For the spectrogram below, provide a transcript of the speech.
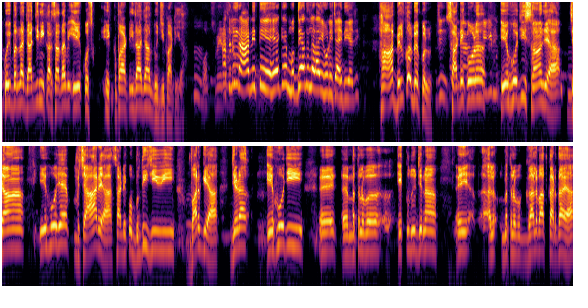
ਕੋਈ ਬੰਦਾ ਜੱਜ ਹੀ ਨਹੀਂ ਕਰ ਸਕਦਾ ਵੀ ਇਹ ਕੁਛ ਇੱਕ ਪਾਰਟੀ ਦਾ ਜਾਂ ਦੂਜੀ ਪਾਰਟੀ ਦਾ। ਅਸਲੀ ਰਾਜਨੀਤੀ ਇਹ ਹੈ ਕਿ ਮੁੱਦਿਆਂ ਦੀ ਲੜਾਈ ਹੋਣੀ ਚਾਹੀਦੀ ਹੈ ਜੀ। ਹਾਂ ਬਿਲਕੁਲ ਬਿਲਕੁਲ। ਸਾਡੇ ਕੋਲ ਇਹੋ ਜੀ ਸਾਂਝ ਆ ਜਾਂ ਇਹੋ ਜਿਹਾ ਵਿਚਾਰ ਆ ਸਾਡੇ ਕੋਲ ਬੁੱਧੀਜੀਵੀ ਵਰਗ ਆ ਜਿਹੜਾ ਇਹੋ ਜੀ ਮਤਲਬ ਇੱਕ ਦੂਜੇ ਨਾਲ ਮਤਲਬ ਗੱਲਬਾਤ ਕਰਦਾ ਆ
